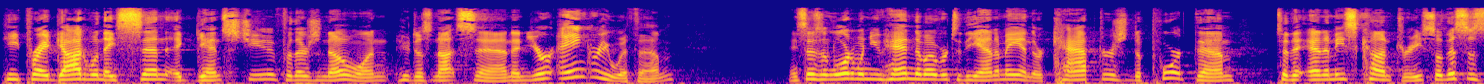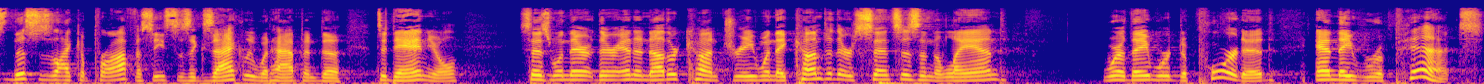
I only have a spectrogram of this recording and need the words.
He prayed, God, when they sin against you, for there's no one who does not sin, and you're angry with them. He says, and Lord, when you hand them over to the enemy and their captors deport them to the enemy's country. So this is this is like a prophecy. This is exactly what happened to, to Daniel. It says when they're they're in another country, when they come to their senses in the land where they were deported, and they repent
